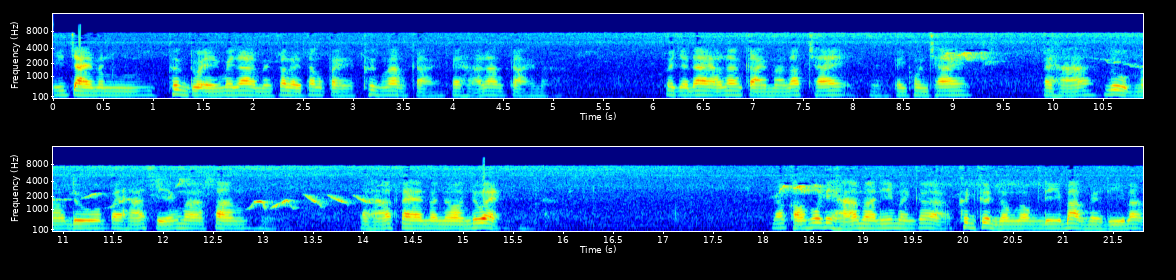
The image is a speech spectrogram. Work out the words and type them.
นี้ใจมันพึ่งตัวเองไม่ได้ มันก็เลยต้องไปพึ่งร่างกาย ไปหาร่างกายมา เพื่อจะได้เอาร่างกายมารับใช้ เป็นคนใช้ ไปหารูปมาดู ไปหาเสียงมาฟัง ไปหาแฟนมานอนด้วย แล้วของพวกที่หามานี้มันก็ขึ้นขึ้นลงลงดีบ้างไม่ดีบ้าง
